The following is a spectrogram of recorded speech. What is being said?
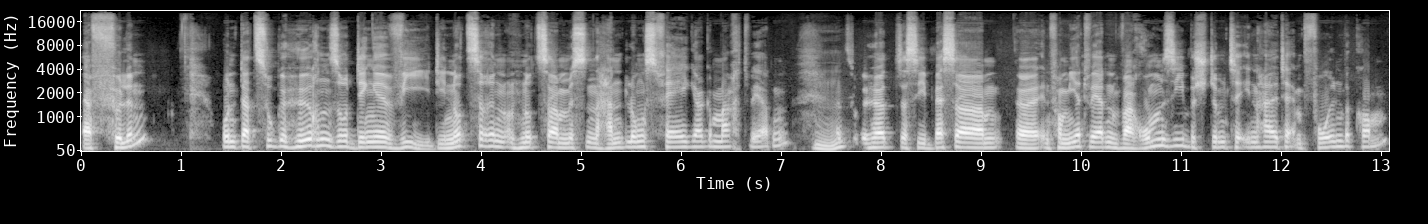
erfüllen. Und dazu gehören so Dinge wie, die Nutzerinnen und Nutzer müssen handlungsfähiger gemacht werden. Mhm. Dazu gehört, dass sie besser äh, informiert werden, warum sie bestimmte Inhalte empfohlen bekommen.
